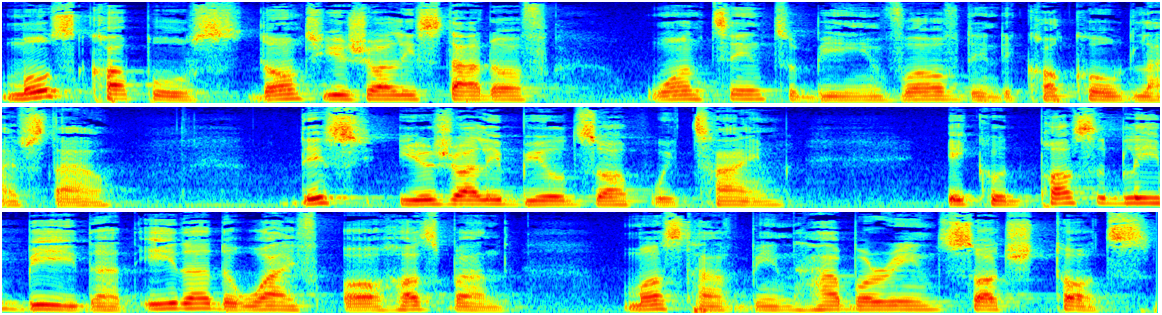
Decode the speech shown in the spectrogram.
Most couples don't usually start off wanting to be involved in the cuckold lifestyle. This usually builds up with time. It could possibly be that either the wife or husband must have been harboring such thoughts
